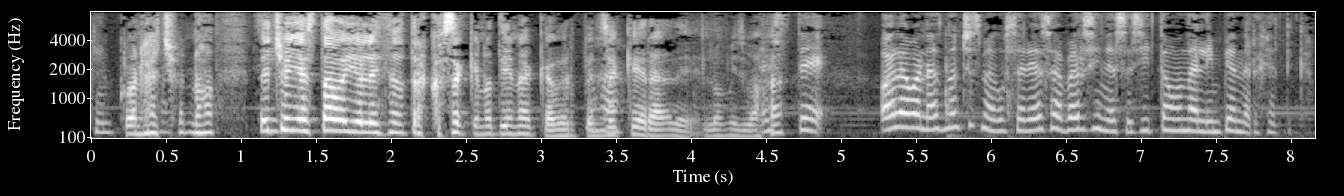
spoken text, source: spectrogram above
quién- Con. Nacho, no. De Sí. hecho, ya estaba yo leyendo otra cosa que no tiene nada que ver. Pensé Ajá. que era de lo mismo. Ajá. Este, hola, buenas noches. Me gustaría saber si necesita una limpia energética.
